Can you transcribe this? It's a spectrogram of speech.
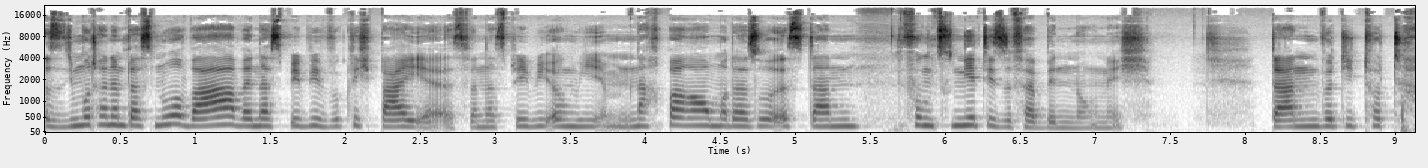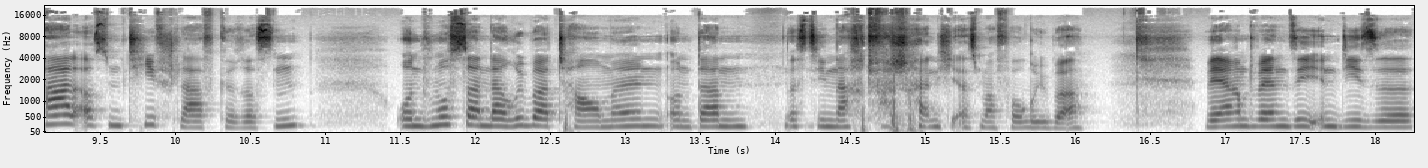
also die Mutter nimmt das nur wahr, wenn das Baby wirklich bei ihr ist. Wenn das Baby irgendwie im Nachbarraum oder so ist, dann funktioniert diese Verbindung nicht. Dann wird die total aus dem Tiefschlaf gerissen und muss dann darüber taumeln und dann ist die Nacht wahrscheinlich erstmal vorüber. Während wenn sie in diese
